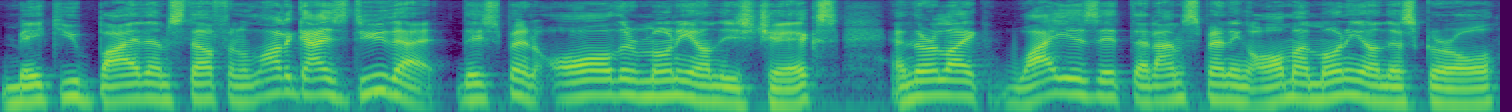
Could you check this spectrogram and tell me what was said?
make you buy them stuff. And a lot of guys do that. They spend all their money on these chicks and they're like, why is it that I'm spending all my money on this girl?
